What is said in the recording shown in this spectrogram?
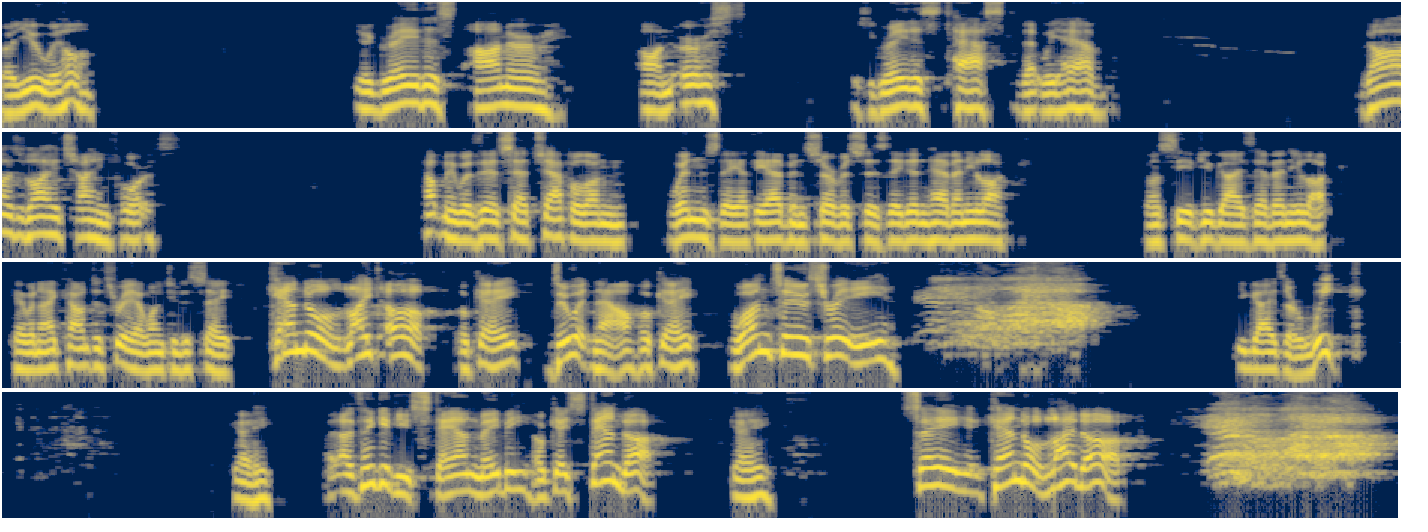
But you will. Your greatest honor on earth is the greatest task that we have. God's light shining forth. Help me with this at chapel on Wednesday at the Advent services. They didn't have any luck. Don't see if you guys have any luck. Okay, when I count to three, I want you to say, candle, light up. Okay, do it now. Okay, one, two, three. You guys are weak. Okay. I think if you stand, maybe, okay, stand up. Okay. Say, candle, light up. Candle, light up.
